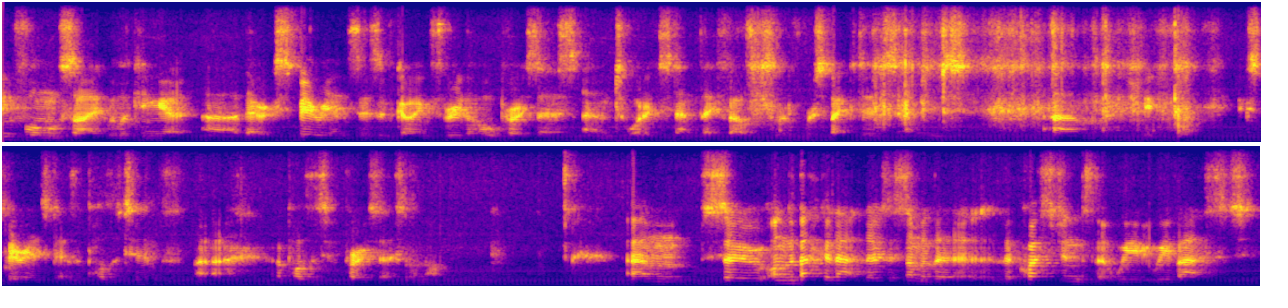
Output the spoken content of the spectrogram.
informal side, we're looking at uh, their experiences of going through the whole process and to what extent they felt sort of respected and um, experienced it as a positive, uh, a positive process or not. Um, so on the back of that, those are some of the, the questions that we, we've asked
